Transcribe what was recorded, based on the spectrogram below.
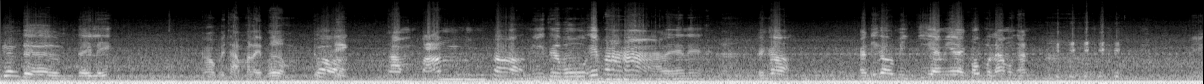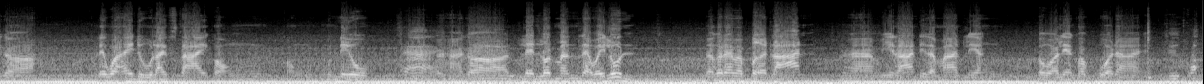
เครื่องเดิมไดเล็ก ก็ไปทำอะไรเพิ่มก็ เด็กทำปั๊มก็มีเทอร์โบ F55 อะไรเนี่ยแล้วก็อันนี้ก็มีเกียร์มีอะไรครบหมดแล้วเหมือนกันนี่ก็เรียกว่าให้ดูไลฟ์สไตล์ของของคุณนิวใช่นะฮะก็เล่นรถมันตั้งแต่วัยรุ่น แล้วก็ได้มาเปิดร้าน อ่ามีร้านที่สามารถเลี้ยงตัวเลี้ยงครอบครัวได้คือความ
